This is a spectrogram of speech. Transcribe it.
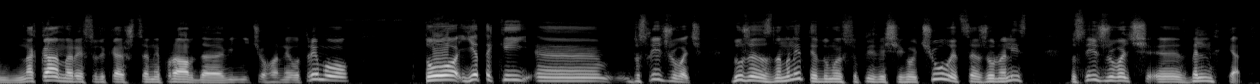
на камери всюди кажуть, що це неправда, він нічого не отримував. То є такий е, досліджувач, дуже знаменитий, я думаю, що прізвище його чули. Це журналіст, досліджувач е, з Белінгкет.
